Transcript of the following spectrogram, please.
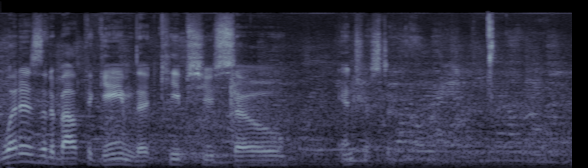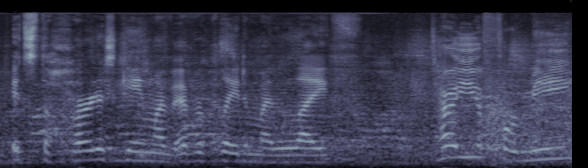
What is it about the game that keeps you so interested? It's the hardest game I've ever played in my life. Tell you, for me,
